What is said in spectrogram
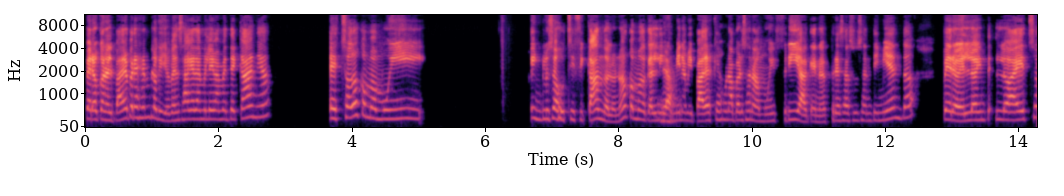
Pero con el padre, por ejemplo, que yo pensaba que también le iba a meter caña, es todo como muy. Incluso justificándolo, ¿no? Como que él dice: Mira, mi padre es que es una persona muy fría, que no expresa sus sentimientos, pero él lo, ha hecho,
